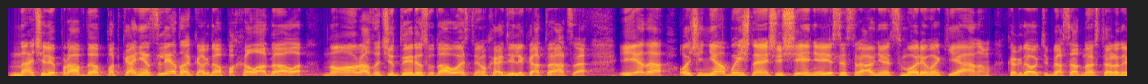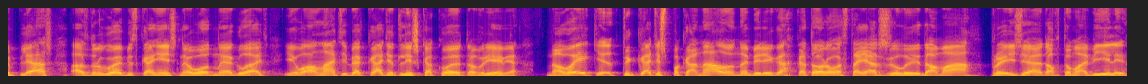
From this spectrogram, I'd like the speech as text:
Начали, правда, под конец лета, когда похолодало, но раза четыре с удовольствием ходили кататься. И это очень необычное ощущение, если сравнивать с морем-океаном, когда у тебя с одной стороны пляж, а с другой бесконечная водная гладь, и волна тебя катит лишь какое-то время. На Вейке ты катишь по каналу, на берегах которого стоят жилые дома, проезжают автомобили,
